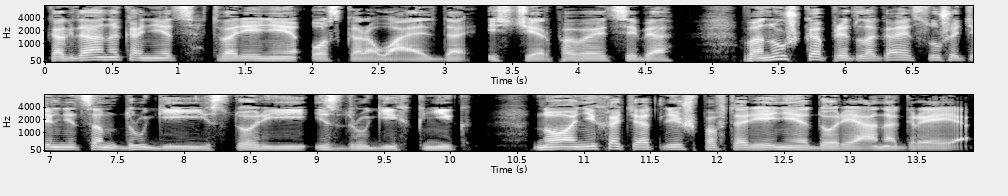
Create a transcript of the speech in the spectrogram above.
Когда, наконец, творение Оскара Уайльда исчерпывает себя, Ванушка предлагает слушательницам другие истории из других книг, но они хотят лишь повторения Дориана Грея.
